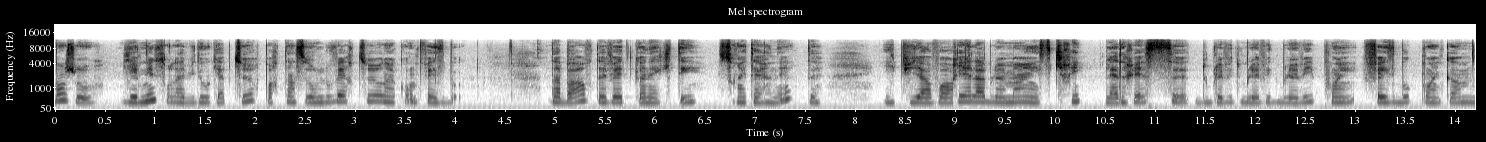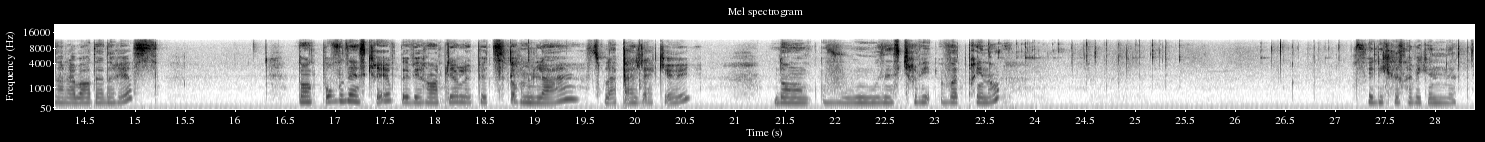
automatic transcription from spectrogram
Bonjour, bienvenue sur la vidéo capture portant sur l'ouverture d'un compte Facebook. D'abord, vous devez être connecté sur Internet et puis avoir préalablement inscrit l'adresse www.facebook.com dans la barre d'adresse. Donc, pour vous inscrire, vous devez remplir le petit formulaire sur la page d'accueil. Donc, vous inscrivez votre prénom. Vous pouvez l'écrire avec une lettre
